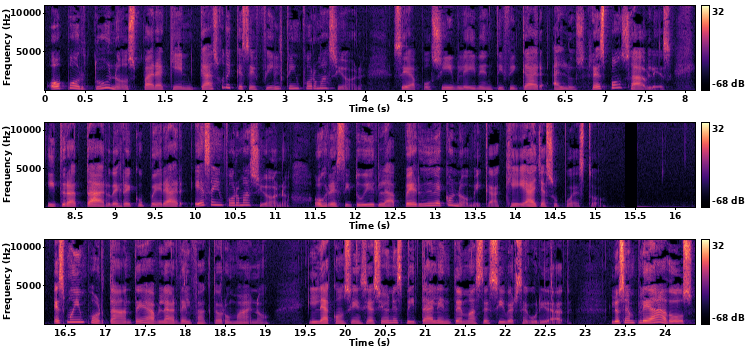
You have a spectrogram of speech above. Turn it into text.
oportunos para que en caso de que se filtre información sea posible identificar a los responsables y tratar de recuperar esa información o restituir la pérdida económica que haya supuesto. Es muy importante hablar del factor humano. La concienciación es vital en temas de ciberseguridad. Los empleados,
